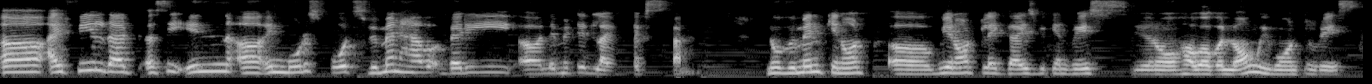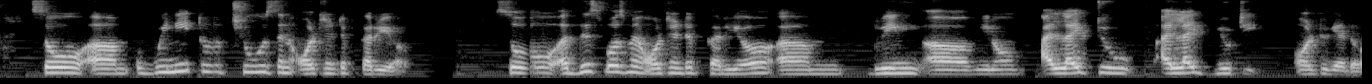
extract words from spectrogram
Uh, I feel that uh, see in uh, in motorsports, women have a very uh, limited lifespan. No, women cannot. Uh, we are not like guys. We can race, you know, however long we want to race. So um, we need to choose an alternative career. So this was my alternative career. Um, doing, you know, I like to. I like beauty altogether.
